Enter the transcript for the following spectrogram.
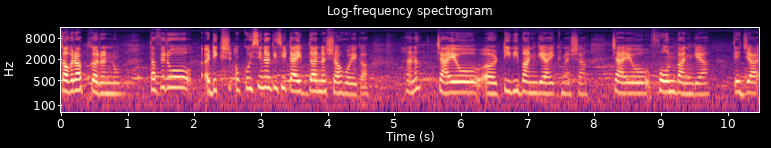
ਕਵਰ ਅਪ ਕਰਨ ਨੂੰ, ਤਾਂ ਫਿਰ ਉਹ ਐਡਿਕਸ਼ਨ ਕਿਸੇ ਨਾ ਕਿਸੇ ਟਾਈਪ ਦਾ ਨਸ਼ਾ ਹੋਏਗਾ, ਹਨਾ। ਚਾਹੇ ਉਹ ਟੀਵੀ ਬਣ ਗਿਆ ਇੱਕ ਨਸ਼ਾ, ਚਾਹੇ ਉਹ ਫੋਨ ਬਣ ਗਿਆ, ਤੇ ਜਾ-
